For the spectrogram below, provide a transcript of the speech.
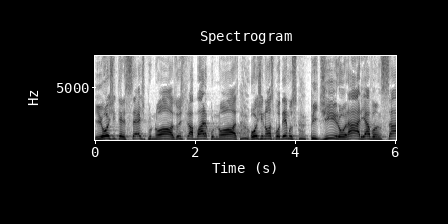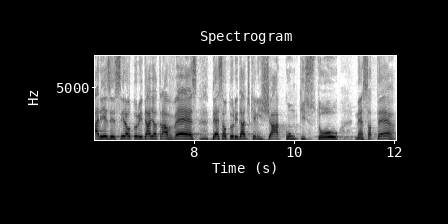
e hoje intercede por nós, hoje trabalha por nós. Hoje nós podemos pedir, orar e avançar e exercer a autoridade através dessa autoridade que ele já conquistou nessa terra.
